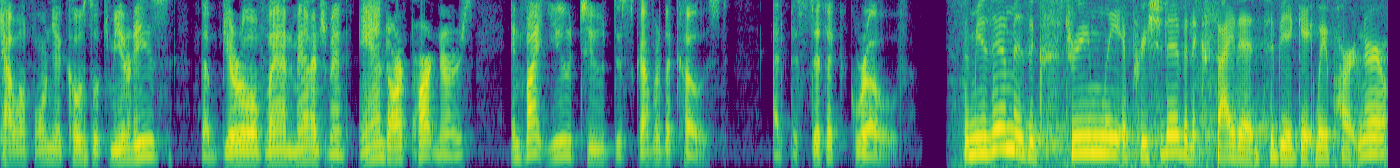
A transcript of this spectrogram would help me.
California Coastal Communities, the Bureau of Land Management, and our partners invite you to discover the coast at Pacific Grove. The museum is extremely appreciative and excited to be a gateway partner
